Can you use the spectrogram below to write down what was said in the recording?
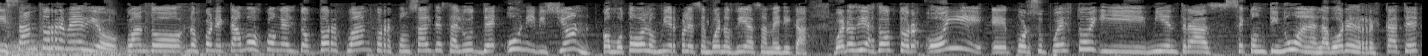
Y santo remedio, cuando nos conectamos con el doctor Juan, corresponsal de salud de Univisión, como todos los miércoles en Buenos Días América. Buenos días, doctor. Hoy, eh, por supuesto, y mientras se continúan las labores de rescate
